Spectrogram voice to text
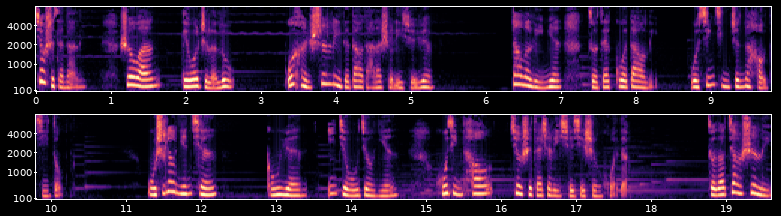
就是在那里。”说完。给我指了路，我很顺利的到达了水利学院。到了里面，走在过道里，我心情真的好激动。五十六年前，公元一九五九年，胡锦涛就是在这里学习生活的。走到教室里，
